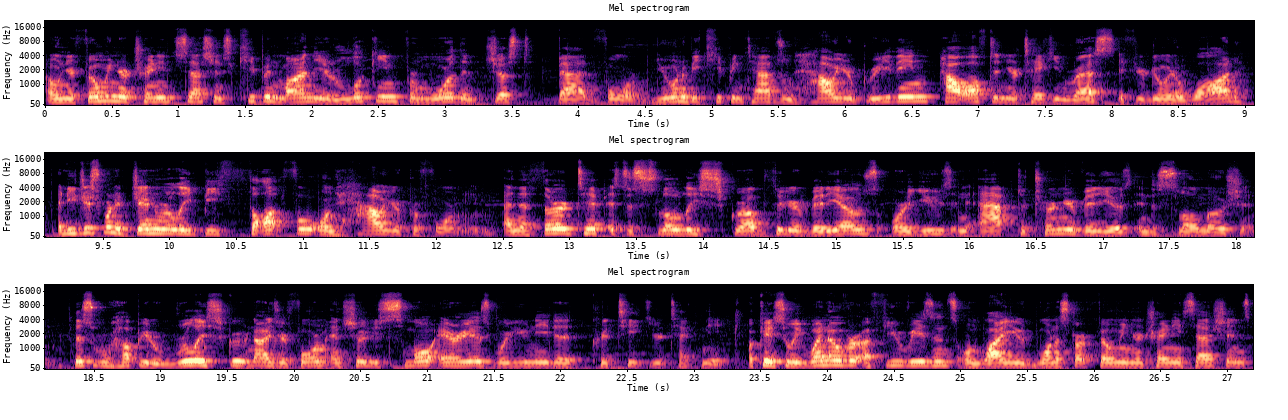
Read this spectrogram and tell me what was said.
And when you're filming your training sessions, keep in mind that you're looking for more than just bad form. You want to be keeping tabs on how you're breathing, how often you're taking rest if you're doing a WOD, and you just want to generally be thoughtful on how you're performing. And the third tip is to slowly scrub through your videos or use an app to turn your videos into slow motion. This will help you to really scrutinize your form and show you small areas where you need to critique your technique. Okay, so we went over a few reasons on why you'd want to start filming your training sessions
